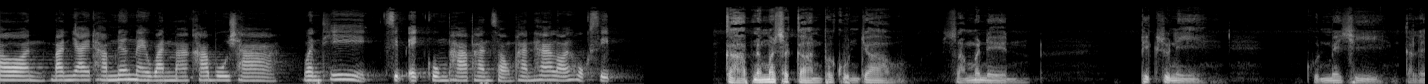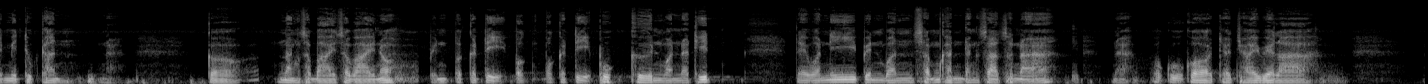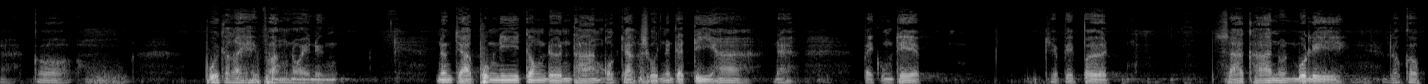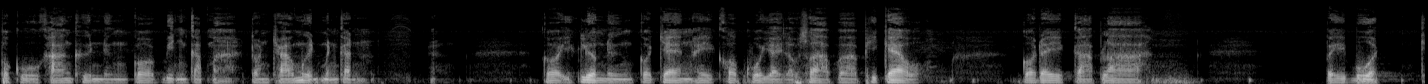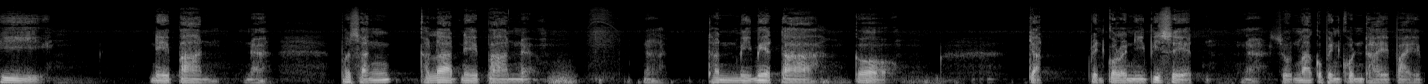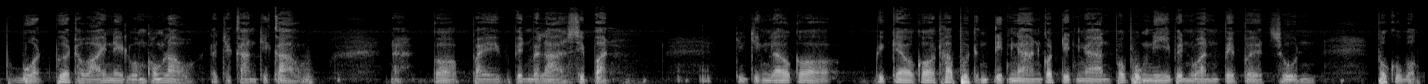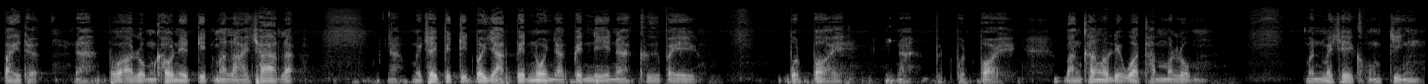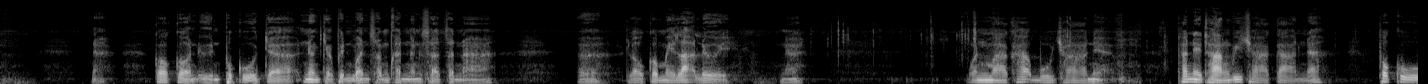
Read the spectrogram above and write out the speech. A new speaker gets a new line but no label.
ตอนบรรยายธรรมเนื่องในวันมาคาบูชา วันที่ 11 กุมภาพันธ์ 2560
กราบนมัสการพระคุณเจ้า สามเณร ภิกษุณี คุณเมชีกัลยมิตรทุกท่านนะก็นั่งสบายสบายเนาะ เป็นปกติปกปกติพุกคืนวันอาทิตย์ แต่วันนี้เป็นวันสำคัญทางศาสนานะพราะกูก็จะใช้เวลานะก็ พูดอะไรให้ฟังหน่อยหนึ่ง เนื่องจากพรุ่งนี้ต้องเดินทางออกจากศูนย์ตั้งแต่ตีห้านะไปกรุงเทพจะไปเปิดสาขานนบุรี แล้วก็พ่อกูค้างคืนหนึ่งก็บินกลับมา ตอนเช้ามืดเหมือนกัน ก็อีกเรื่องหนึ่งก็แจ้งให้ครอบครัวใหญ่เราทราบว่าพี่แก้ว ก็ได้กราบลา ไปบวชที่เนปาลนะ พระสังฆราชเนปาลเนี่ยท่านมีเมตตาก็จัดเป็นกรณีพิเศษนะส่วนมากก็เป็นคนไทยไปบวชเพื่อถวายในหลวงของเรารัชกาลที่เก้านะก็ไปเป็นเวลาสิบวัน จริงๆแล้วก็พี่แก้วก็ถ้าพูดถึงติดงานก็ติดงาน เพราะพรุ่งนี้เป็นวันไปเปิดศูนย์พ่อครูบอกไปเถอะนะเพราะอารมณ์เขาเนี่ยติดมาหลายชาติแล้ว นะไม่ใช่ไปติดว่าอยากเป็นโน่นอยากเป็นนี่นะคือไปปลดปล่อยนะปลดปล่อย บางครั้งเราเรียกว่าธรรมอารมมันไม่ใช่ของจริงนะก็ก่อนอื่นพวกกูจะเนื่องจากเป็นวันสำคัญทางศาสนาเออเราก็ไม่ละเลยนะวันมาฆบูชาเนี่ยถ้าในทางวิชาการนะพ่อครู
